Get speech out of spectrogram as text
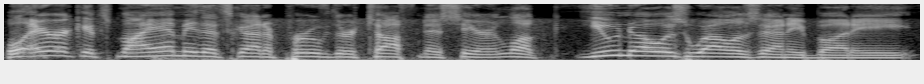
Well, Eric, it's Miami that's got to prove their toughness here. Look, you know as well as anybody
